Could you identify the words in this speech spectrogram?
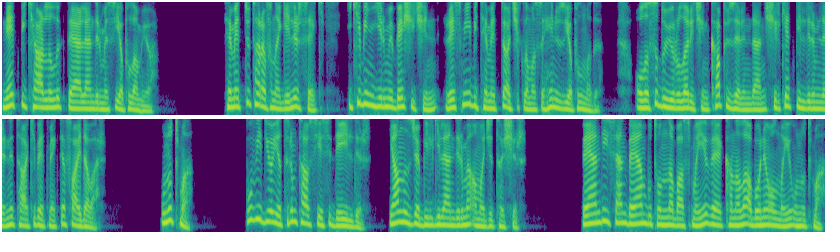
net bir karlılık değerlendirmesi yapılamıyor. Temettü tarafına gelirsek, 2025 için resmi bir temettü açıklaması henüz yapılmadı. Olası duyurular için KAP üzerinden şirket bildirimlerini takip etmekte fayda var. Unutma, bu video yatırım tavsiyesi değildir. Yalnızca bilgilendirme amacı taşır. Beğendiysen beğen butonuna basmayı ve kanala abone olmayı unutma.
